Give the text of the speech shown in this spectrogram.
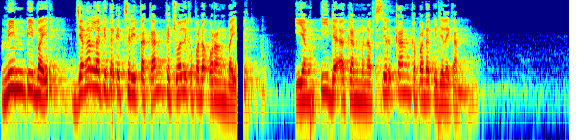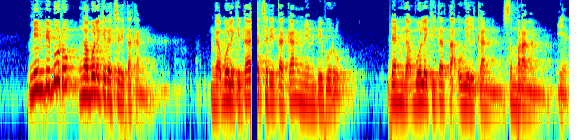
mimpi baik janganlah kita ceritakan kecuali kepada orang baik yang tidak akan menafsirkan kepada kejelekan. Mimpi buruk nggak boleh kita ceritakan. Nggak boleh kita ceritakan mimpi buruk. Dan nggak boleh kita takwilkan sembarangan. Ya.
